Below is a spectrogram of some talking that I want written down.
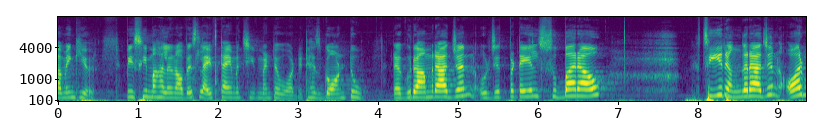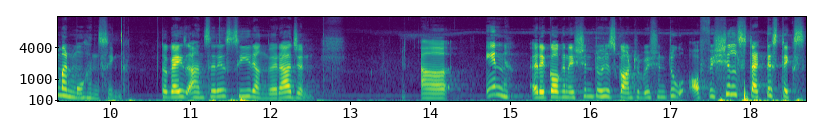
Coming here, PC Mahalanobis Lifetime Achievement Award. It has gone to Raghuram Rajan, Urjit Patel, Subba Rao, C. Rangarajan or Manmohan Singh. So guys, answer is C. Rangarajan. Uh, in recognition to his contribution to official statistics,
